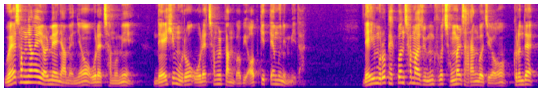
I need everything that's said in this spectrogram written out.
왜 성령의 열매냐면요. 오래 참음이 내 힘으로 오래 참을 방법이 없기 때문입니다. 내 힘으로 100번 참아주면 그거 정말 잘한 거죠. 그런데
